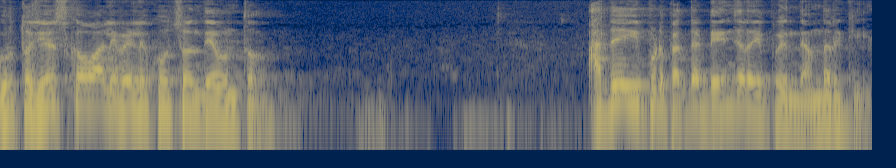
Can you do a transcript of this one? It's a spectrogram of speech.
గుర్తు చేసుకోవాలి వెళ్ళి కూర్చొని దేవునితో. అదే ఇప్పుడు పెద్ద డేంజర్ అయిపోయింది అందరికీ.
